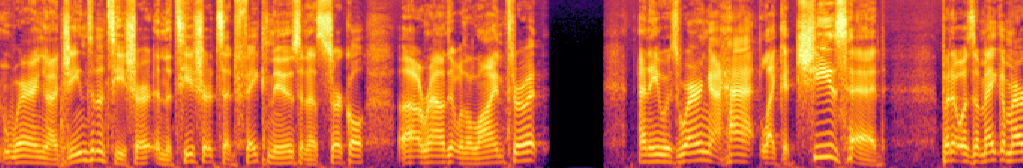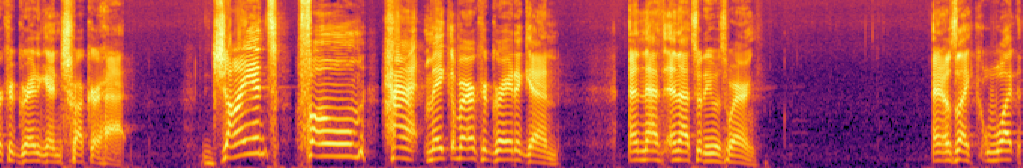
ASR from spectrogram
wearing uh, jeans and a t-shirt, and the t-shirt said "fake news" and a circle uh, around it with a line through it. And he was wearing a hat like a cheese head, but it was a "Make America Great Again" trucker hat. Giant foam hat, "Make America Great Again." And that and that's what he was wearing. And it was like, what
